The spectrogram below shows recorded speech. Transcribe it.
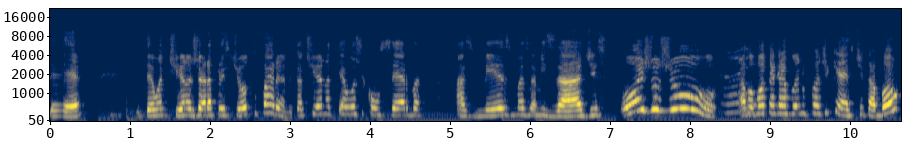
É. Então a Tiana já era para este outro parâmetro. A Tiana até hoje conserva as mesmas amizades. Oi, Juju! Oi. A vovó tá gravando um podcast, tá bom?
